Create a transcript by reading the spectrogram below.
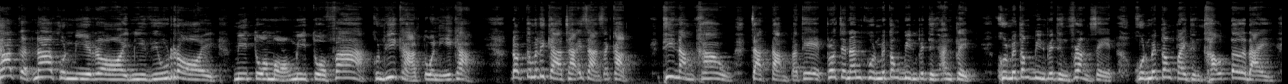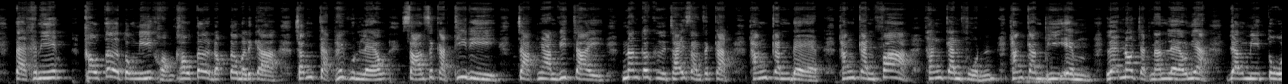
ถ้าเกิดหน้าคุณมีรอย มีริ้วรอย มีตัวหมองมีตัวฝ้า คุณพี่ขาตัวนี้ค่ะ ดรมริกาใช้สารสกัดที่นำเข้าจากต่างประเทศ เพราะฉะนั้นคุณไม่ต้องบินไปถึงอังกฤษ คุณไม่ต้องบินไปถึงฝรั่งเศส คุณไม่ต้องไปถึงเคาน์เตอร์ใด แต่คันนี้เคาน์เตอร์ตรงนี้ของเคาน์เตอร์ดรมริกาฉันจัดให้คุณแล้ว สารสกัดที่ดีจากงานวิจัย นั่นก็คือใช้สารสกัด ทั้งกันแดด ทั้งกันฝ้า ทั้งกันฝน ทั้งกัน PM และนอกจากนั้นแล้วเนี่ยยังมีตัว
